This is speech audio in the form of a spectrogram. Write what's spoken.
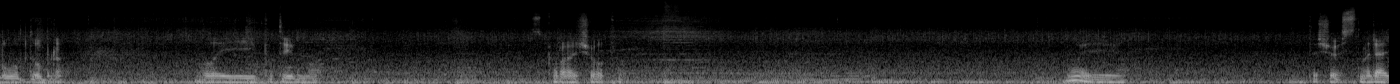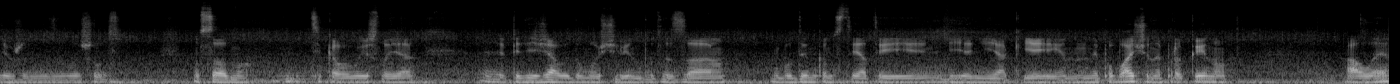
було б добре. Але їй потрібно скорачувати. Ну і те, що снарядів вже не залишилось. Ну, все одно цікаво вийшло. Я е, під'їжджав і думав, що він буде за будинком стояти, і я ніяк її не побачу, не прокину. Але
